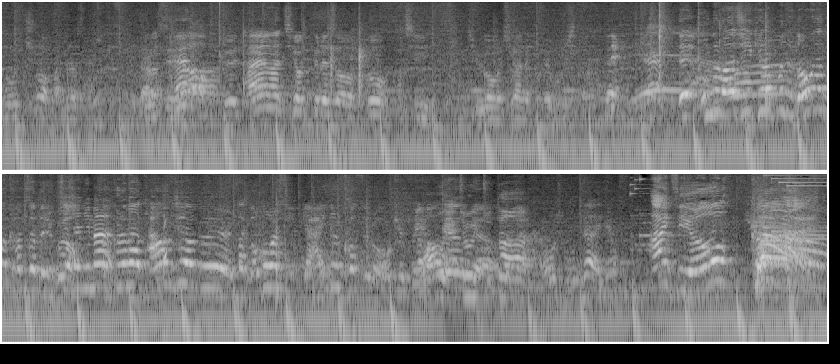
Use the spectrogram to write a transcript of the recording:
좋은 추억 만들었으면 좋겠습니다. 그렇습니다. 그 다양한 지역들에서 또 같이 즐거운 시간을 보내봅시다. 네 오늘 와주신 캐럿분들 너무나도 감사드리고요 시즌이만 그러면 다음 지역을 딱 넘어갈 수 있게 아이돌 컷으로 아우 좋, 좋다. 아이티어 카!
